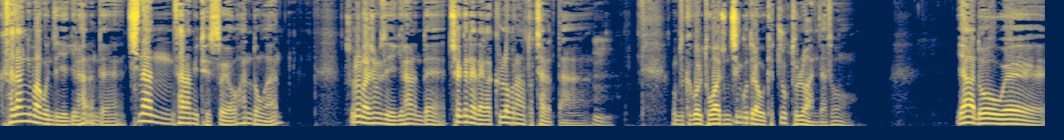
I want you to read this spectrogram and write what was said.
그 사장님하고 이제 얘기를 하는데 친한 사람이 됐어요. 한동안. 술을 마시면서 얘기를 하는데 최근에 내가 클럽을 하나 더 차렸다. 음. 그러면서 그걸 도와준 친구들하고 이렇게 쭉 둘러 앉아서 야 너 왜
